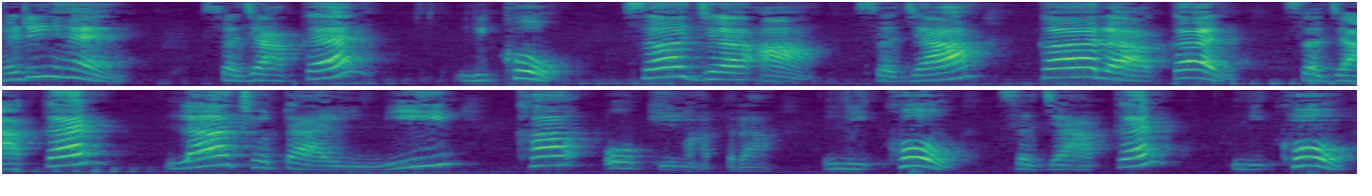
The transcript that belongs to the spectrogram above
हेडिंग है। सजा कर लिखो। सजा सजा कर कर। सजा कर, ल छोटाई ली, ख ओ की मात्रा। लिखो। सजाकर लिखो।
